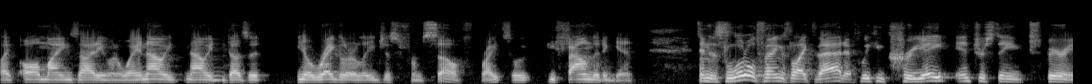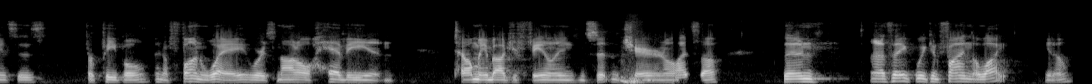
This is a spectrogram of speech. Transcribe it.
like all my anxiety went away. And now he now he does it, you know, regularly just from self, right? So he found it again. And it's little things like that. If we can create interesting experiences for people in a fun way, where it's not all heavy and tell me about your feelings and sit in the chair and all that stuff, then I think we can find the light. You know.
